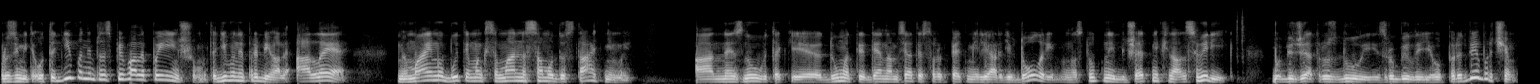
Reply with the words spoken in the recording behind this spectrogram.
Розумієте, от тоді вони б заспівали по-іншому, тоді вони прибігали. Але ми маємо бути максимально самодостатніми, а не знову таки думати, де нам взяти 45 мільярдів доларів на наступний бюджетний фінансовий рік. Бо бюджет роздули і зробили його передвиборчим.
